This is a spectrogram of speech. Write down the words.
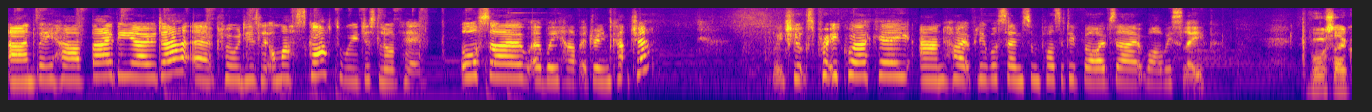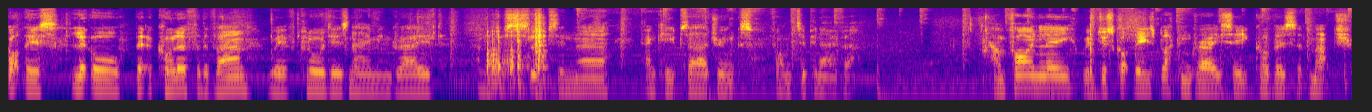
And we have Baby Yoda, uh, Claudia's little mascot, we just love him. Also uh, we have a dream catcher which looks pretty quirky and hopefully will send some positive vibes out while we sleep. We've also got this little bit of colour for the van with Claudia's name engraved and it just slips in there and keeps our drinks from tipping over. And finally we've just got these black and grey seat covers that match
